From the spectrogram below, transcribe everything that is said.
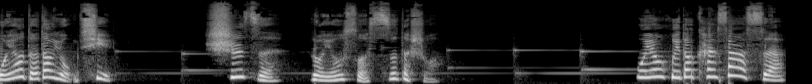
我要得到勇气。”狮子若有所思地说：“我要回到堪萨斯。”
